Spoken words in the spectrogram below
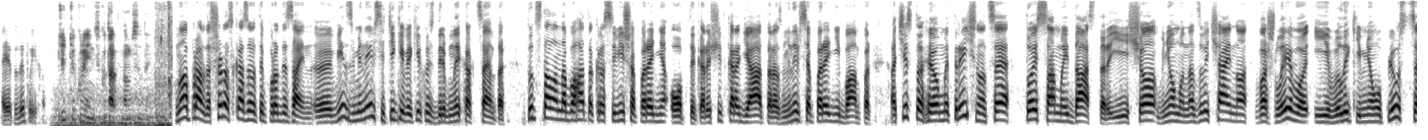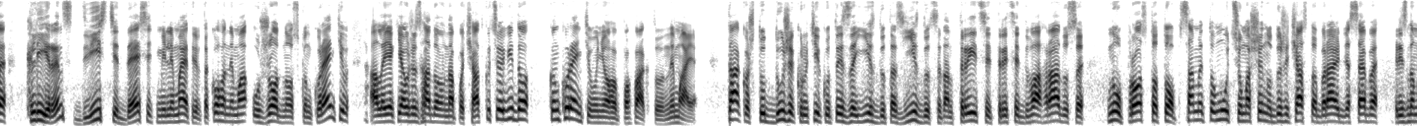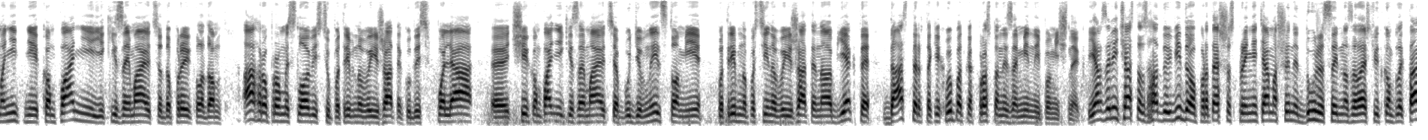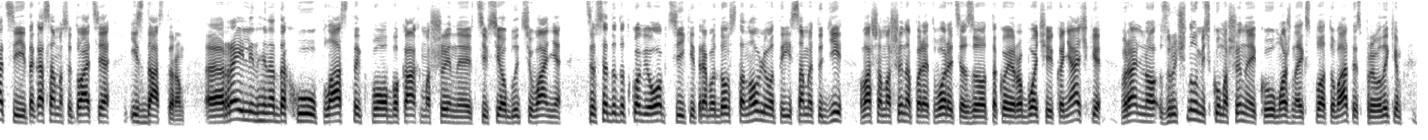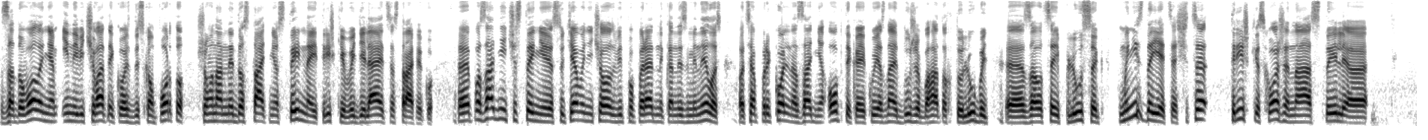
А я туди поїхав. Чуть українську, так нам сюди. Ну а правда, що розказувати про дизайн? Е, Він змінився тільки в якихось дрібних акцентах. Тут стала набагато красивіша передня оптика, решітка радіатора, змінився передній бампер. А чисто геометрично це той самий Duster. І що в ньому надзвичайно важливо і великий в ньому плюс це кліренс 210 мм. Такого нема у жодного з конкурентів. Але як я вже згадував на початку цього відео, конкурентів у нього по факту немає. Також тут дуже круті кути заїзду та з'їзду. Це там 30-32 градуси. Ну просто топ. Саме тому цю машину дуже часто обирають для себе різноманітні компанії, які займаються, до прикладу, агропромисловістю. Потрібно виїжджати кудись в поля, е, чи компанії, які займаються будівництвом, і потрібно постійно виїжджати на об'єкти. Дастер в таких випадках просто незамінний помічник. Я взагалі часто згадую відео про те, що сприйняття машини дуже сильно залежить від комплектації. І така сама ситуація і з Дастером. Е, Рейлінги на даху, пластик по боках машини, ці всі облицювання. Це все додаткові опції, які треба довстановлювати, і саме тоді ваша машина перетвориться з такої робочої конячки в реально зручну міську машину, яку можна експлуатувати з превеликим задоволенням і не відчувати якогось дискомфорту, що вона недостатньо стильна і трішки виділяється з трафіку. Е, По задній частині суттєво нічого від попередника не змінилось. Оця прикольна задня оптика, яку я знаю, дуже багато хто любить е, за оцей плюсик. Мені здається, що це трішки схоже на стиль е,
